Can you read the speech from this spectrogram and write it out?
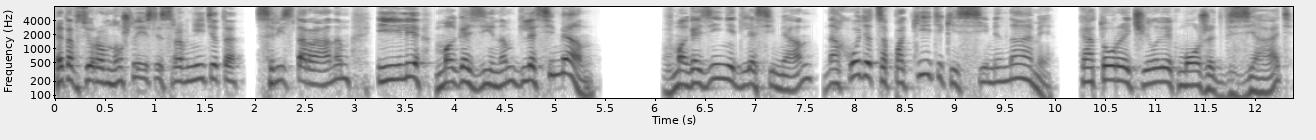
Это все равно, что если сравнить это с рестораном или магазином для семян. В магазине для семян находятся пакетики с семенами, которые человек может взять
